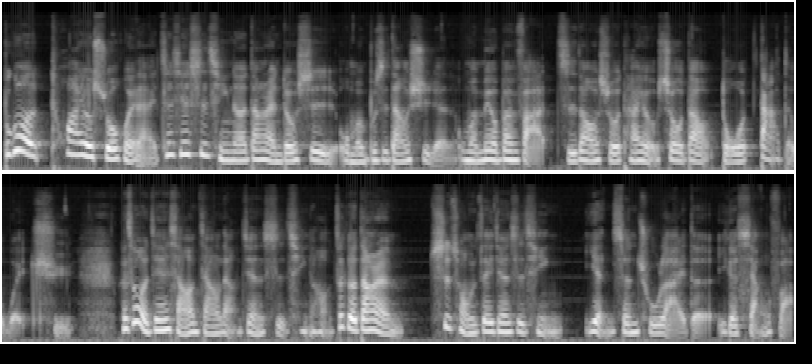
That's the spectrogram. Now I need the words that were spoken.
不过话又说回来，这些事情呢，当然都是我们不是当事人，我们没有办法知道说他有受到多大的委屈。可是我今天想要讲两件事情哈，这个当然是从这件事情衍生出来的一个想法，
